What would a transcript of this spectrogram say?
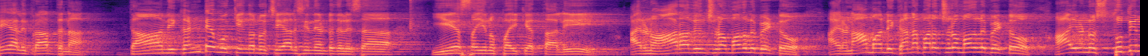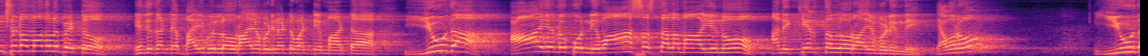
చేయాలి ప్రార్థన. దానికంటే ముఖ్యంగా నువ్వు చేయాల్సింది ఏంటో తెలుసా? ఏసయ్యను పైకెత్తాలి. ఆయనను ఆరాధించడం మొదలుపెట్టు. ఆయన నామాన్ని ఘనపరచడం మొదలుపెట్టు. ఆయనను స్థుతించడం మొదలుపెట్టు. ఎందుకంటే బైబిల్లో వ్రాయబడినటువంటి మాట యూద ఆయనకు నివాస స్థలమాయను అని కీర్తనలో వ్రాయబడింది. ఎవరు? యూద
